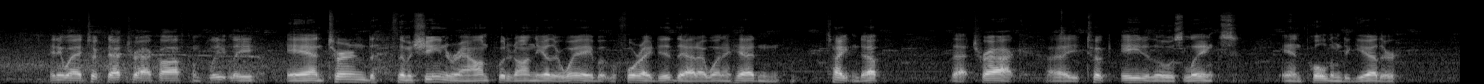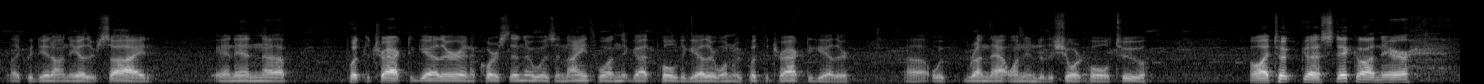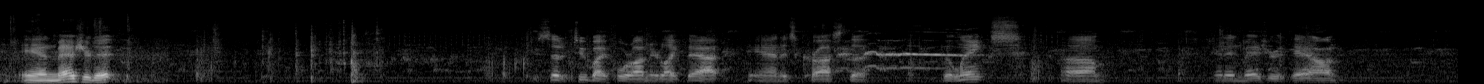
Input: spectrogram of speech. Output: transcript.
anyway, I took that track off completely and turned the machine around, put it on the other way. But before I did that, I went ahead and tightened up that track. I took eight of those links and pulled them together like we did on the other side and then uh, put the track together and of course then there was a ninth one that got pulled together when we put the track together. Uh, we run that one into the short hole too. Well I took a stick on there and measured it. You set a 2x4 on there like that and it's across the the links um, and then measure it down.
